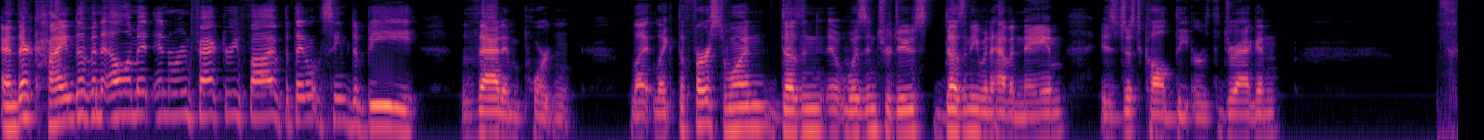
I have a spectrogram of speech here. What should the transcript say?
and they're kind of an element in Rune Factory Five, but they don't seem to be that important. Like like the first one doesn't it was introduced doesn't even have a name is just called the Earth Dragon.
